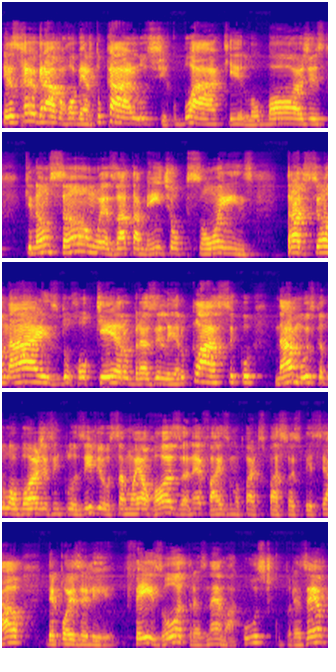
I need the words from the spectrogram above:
Eles regravam Roberto Carlos, Chico Buarque, Loborges, que não são exatamente opções tradicionais do roqueiro brasileiro clássico. Na música do Loborges, inclusive, o Samuel Rosa né, faz uma participação especial. Depois ele fez outras, né, no acústico, por exemplo.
